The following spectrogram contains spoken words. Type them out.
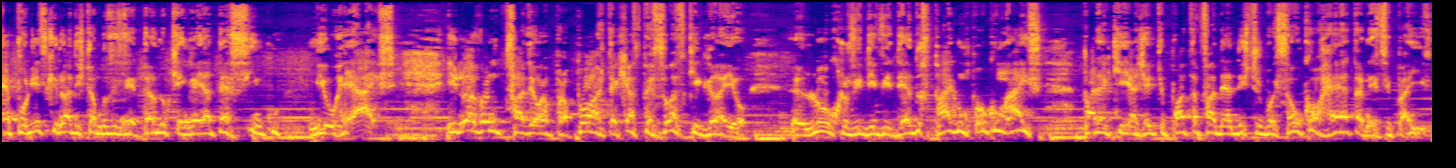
É por isso que nós estamos inventando quem ganha até 5 mil reais. E nós vamos fazer uma proposta que as pessoas que ganham eh, lucros e dividendos paguem um pouco mais para que a gente possa fazer a distribuição correta nesse país.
